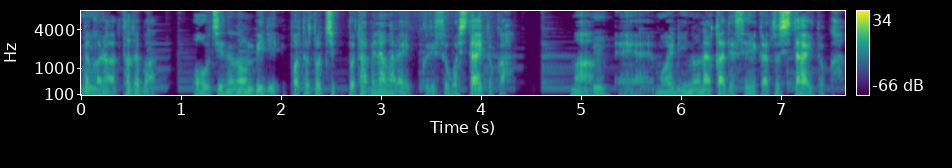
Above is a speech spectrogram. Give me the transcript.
だから、例えば、お家でのんびりポテトチップ食べながらゆっくり過ごしたいとか、まあ、うん。えー森林の中で生活したいとか、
